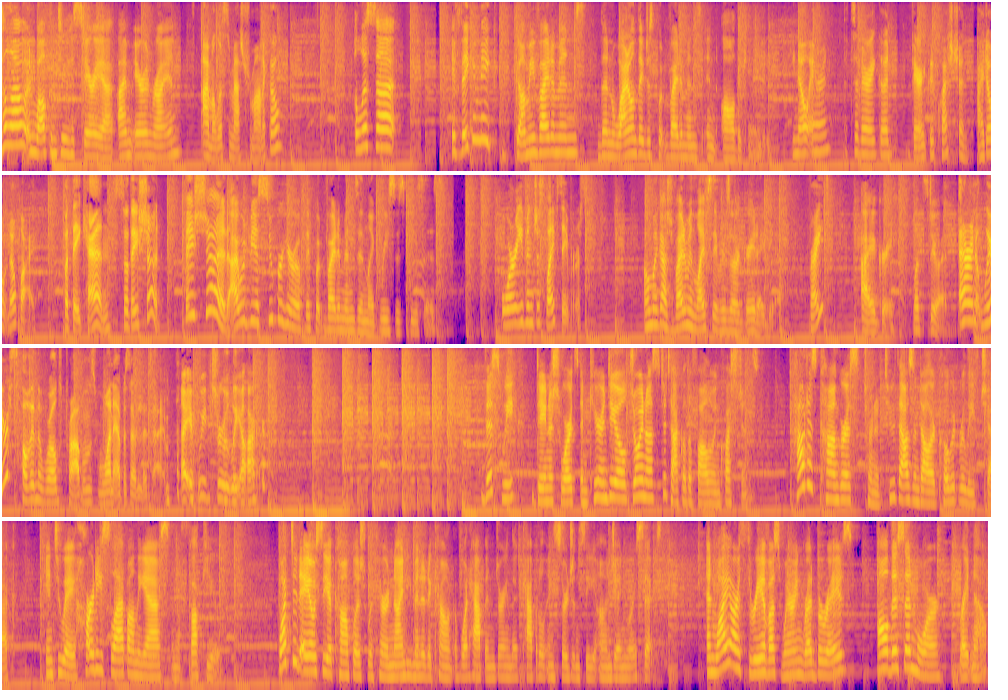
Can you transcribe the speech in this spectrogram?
Hello and welcome to Hysteria. I'm Erin Ryan. I'm Alyssa Mastromonaco. Alyssa, if they can make gummy vitamins, then why don't they just put vitamins in all the candy? You know, Erin, that's a very good, very good question. I don't know why, but they can, so they should. They should. I would be a superhero if they put vitamins in like Reese's Pieces. Or even just lifesavers. Oh my gosh, vitamin lifesavers are a great idea. Right? I agree. Let's do it. Erin, we're solving the world's problems one episode at a time. I, we truly are. This week, Dana Schwartz and Kiran Deol join us to tackle the following questions How does Congress turn a $2,000 COVID relief check into a hearty slap on the ass and a fuck you? What did AOC accomplish with her 90 minute account of what happened during the Capitol insurgency on January 6th? And why are three of us wearing red berets? All this and more right now.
